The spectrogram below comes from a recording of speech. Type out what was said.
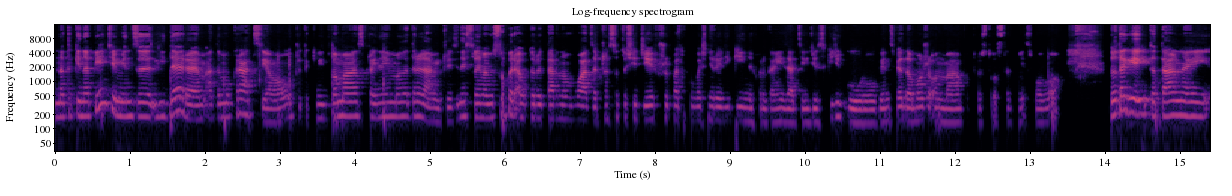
na takie napięcie między liderem a demokracją, czy takimi dwoma skrajnymi modelami, czyli z jednej strony mamy super autorytarną władzę, często to się dzieje w przypadku właśnie religijnych organizacji, gdzie jest jakiś guru, więc wiadomo, że on ma po prostu ostatnie słowo, do takiej totalnej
